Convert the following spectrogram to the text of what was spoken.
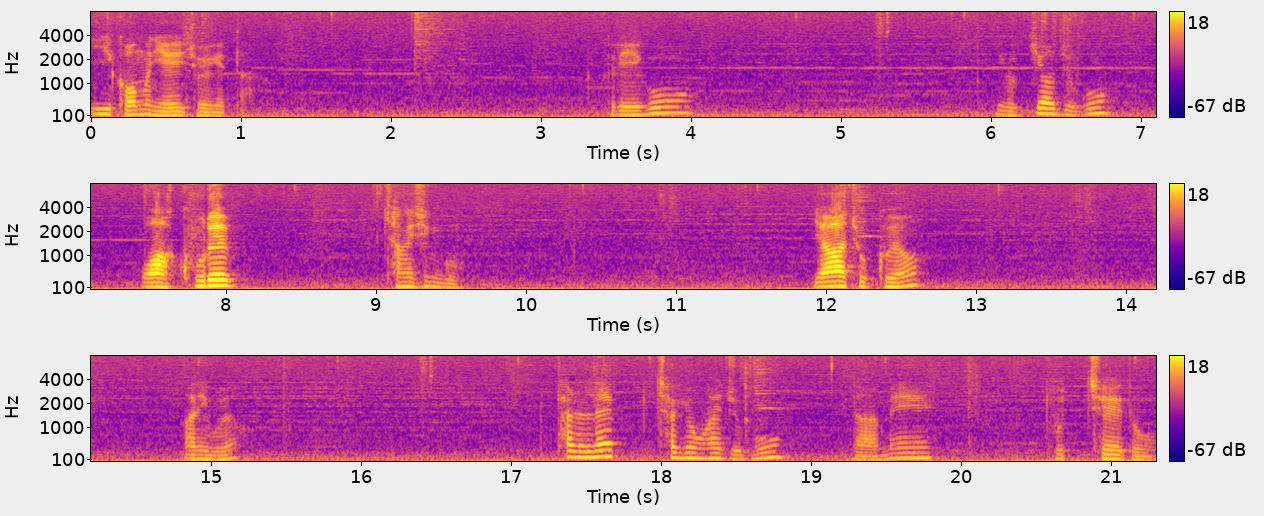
이 검은 얘 줘야겠다. 그리고 이거 끼워주고 와 구랩 장신구. 야 좋고요. 아니고요. 8렙 착용해주고 그 다음에 부채도.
